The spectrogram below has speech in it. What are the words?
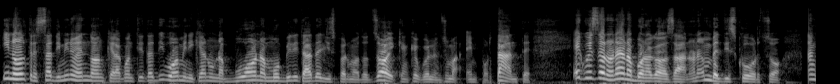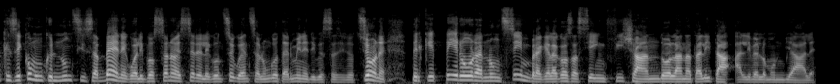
Inoltre sta diminuendo anche la quantità di uomini che hanno una buona mobilità degli spermatozoi, che anche quello insomma è importante. E questa non è una buona cosa, non è un bel discorso corso, anche se comunque non si sa bene quali possano essere le conseguenze a lungo termine di questa situazione, perché per ora non sembra che la cosa stia inficiando la natalità a livello mondiale.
